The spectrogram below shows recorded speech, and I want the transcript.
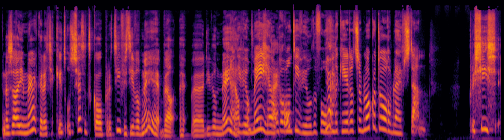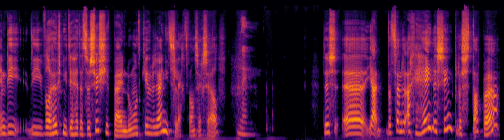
En dan zal je merken dat je kind ontzettend coöperatief is. Die wil, mee, wel, uh, die wil meehelpen. Ja, die wil meehelpen, want die wil de volgende keer dat zijn blokkentoren blijft staan. Precies. En die, die wil heus niet het zijn zusje pijn doen, want kinderen zijn niet slecht van zichzelf. Nee. Dus uh, ja, dat zijn dus eigenlijk hele simpele stappen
